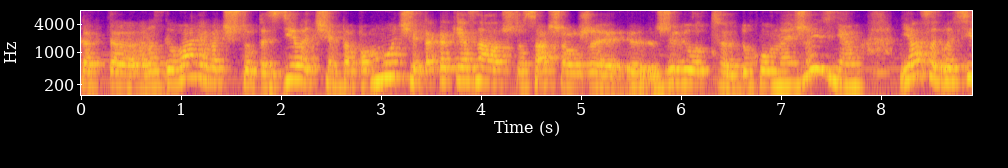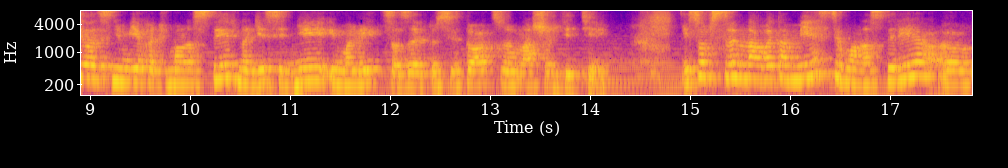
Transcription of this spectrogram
как-то разговаривать, что-то сделать, чем-то помочь. И так как я знала, что Саша уже э, живет духовной жизнью, я согласилась с ним ехать в монастырь на 10 дней и молиться за эту ситуацию наших детей. И, собственно, в этом месте, в монастыре, э,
